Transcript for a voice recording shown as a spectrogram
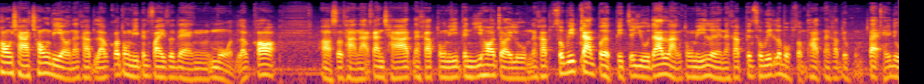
ช่องชาร์จช่องเดียวนะครับ แล้วก็ตรงนี้เป็นไฟแสดงโหมด แล้วก็สถานะการชาร์จนะครับ ตรงนี้เป็นยี่ห้อจอยลูมนะครับสวิตช์การเปิดปิดจะอยู่ด้านหลังตรงนี้เลยนะครับ เป็นสวิตช์ระบบสัมผัสนะครับเดี๋ยวผมแตะให้ดู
